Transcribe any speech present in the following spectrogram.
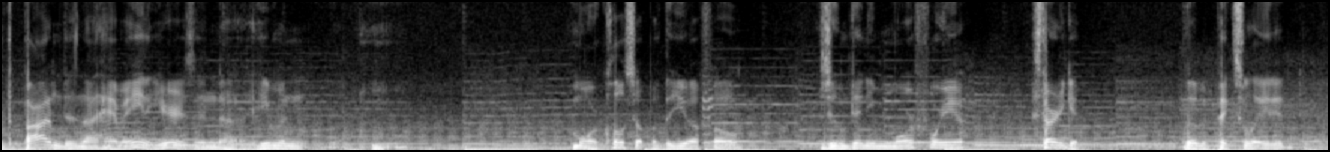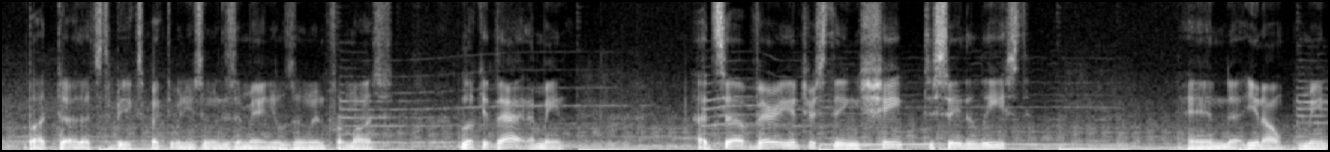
but the bottom does not have here is in uh, even more close-up of the UFO zoomed in even more for you starting to get a little bit pixelated but uh, that's to be expected when you zoom in. This is a manual zoom in from us. Look at that. I mean that's a very interesting shape to say the least. And uh, you know I mean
